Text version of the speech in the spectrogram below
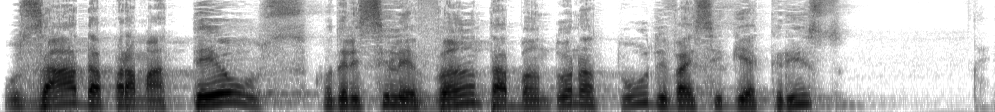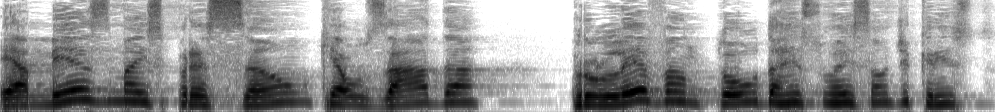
usada para Mateus, quando ele se levanta, abandona tudo e vai seguir a Cristo, é a mesma expressão que é usada para o levantou da ressurreição de Cristo.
